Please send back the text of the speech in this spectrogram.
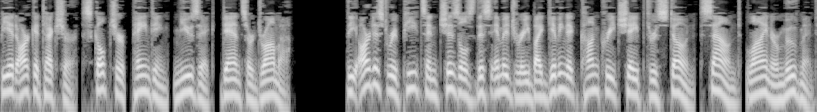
be it architecture, sculpture, painting, music, dance or drama. The artist repeats and chisels this imagery by giving it concrete shape through stone, sound, line or movement.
